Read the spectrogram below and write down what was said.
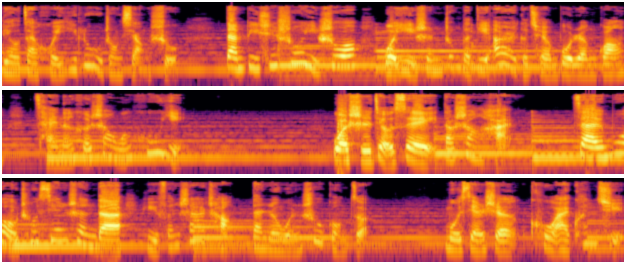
留在回忆录中详述。但必须说一说我一生中的第二个全部人光，才能和上文呼应。我十九岁到上海，在木偶初先生的玉芬纱厂担任文书工作。穆先生酷爱昆曲，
